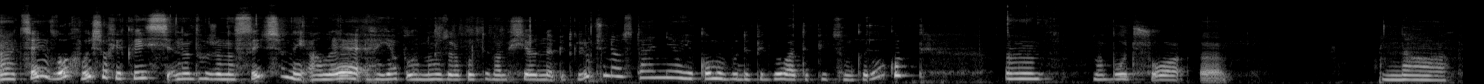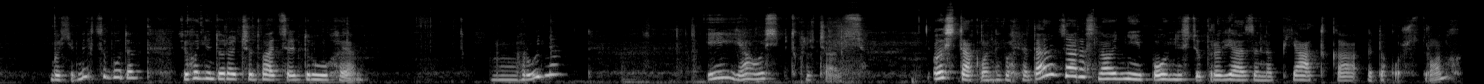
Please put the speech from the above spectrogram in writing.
Е, Цей влог вийшов якийсь не дуже насичений, але я планую зробити вам ще одне підключення останнє, у якому буду підбивати підсумки року. Е, Мабуть, що е, на вихідних це буде. Сьогодні, до речі, 22 грудня. І я ось підключаюся. Ось так вони виглядають зараз. На одній повністю пров'язана п'ятка, е, також стронг,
